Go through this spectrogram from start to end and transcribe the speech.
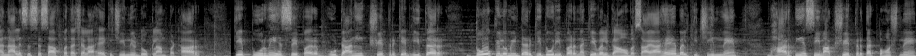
एनालिसिस से साफ़ पता चला है कि चीन ने डोकलाम पठार के पूर्वी हिस्से पर भूटानी क्षेत्र के भीतर दो किलोमीटर की दूरी पर न केवल गाँव बसाया है, बल्कि चीन ने भारतीय सीमा क्षेत्र तक पहुँचने,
